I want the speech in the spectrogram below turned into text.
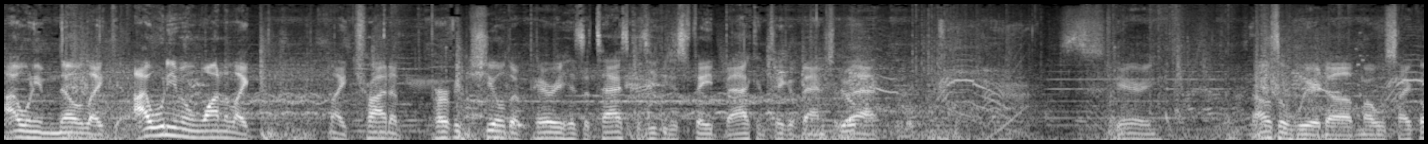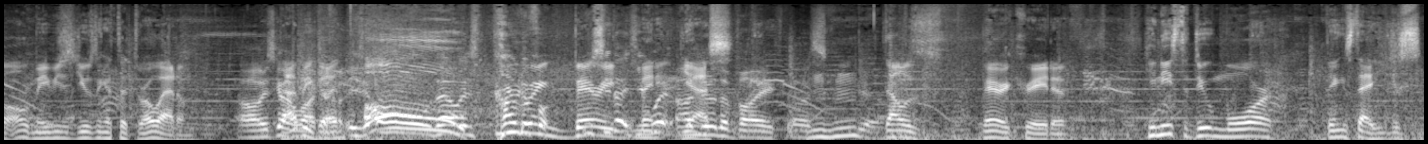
I wouldn't even know. Like I wouldn't even want to like like try to perfect shield or parry his attacks because he could just fade back and take advantage of that. Scary. That was a weird uh, motorcycle. Oh, maybe he's using it to throw at him. Oh, he's got to watch good. He's, oh, that Oh, was covering very you that? Many- went yes. under the bike. That was, hmm yeah. That was very creative. He needs to do more things that he just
